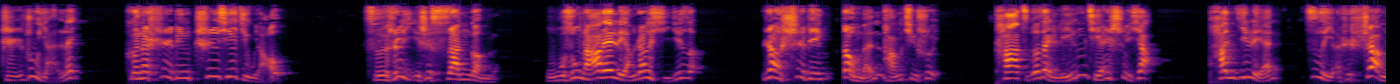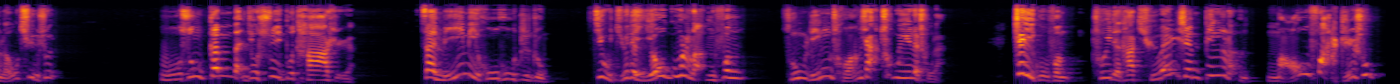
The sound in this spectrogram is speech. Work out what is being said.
止住眼泪，和那士兵吃些酒肴。此时已是三更了。武松拿来两张席子，让士兵到门旁去睡，他则在灵前睡下。潘金莲。自也是上楼去睡，武松根本就睡不踏实啊，在迷迷糊糊之中，就觉得有股冷风从灵床下吹了出来，这股风吹得他全身冰冷，毛发直竖。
